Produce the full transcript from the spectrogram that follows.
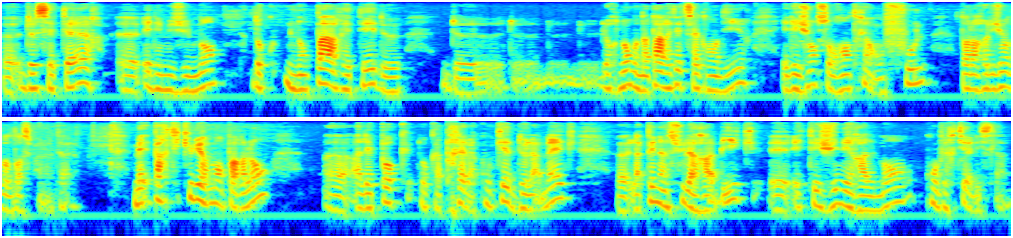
de ses terres et les musulmans donc n'ont pas arrêté de, de, leur nombre n'a pas arrêté de s'agrandir et les gens sont rentrés en foule dans la religion d'Allah Mais particulièrement parlant, euh, à l'époque, donc après la conquête de la Mecque, euh, la péninsule arabique était généralement convertie à l'islam,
